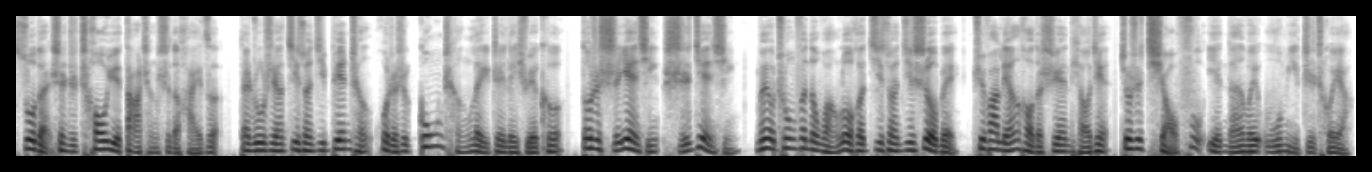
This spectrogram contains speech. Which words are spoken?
缩短甚至超越大城市的孩子。但如果是像计算机编程或者是工程类这类学科，都是实验型、实践型，没有充分的网络和计算机设备，缺乏良好的实验条件，就是巧妇也难为无米之炊啊！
